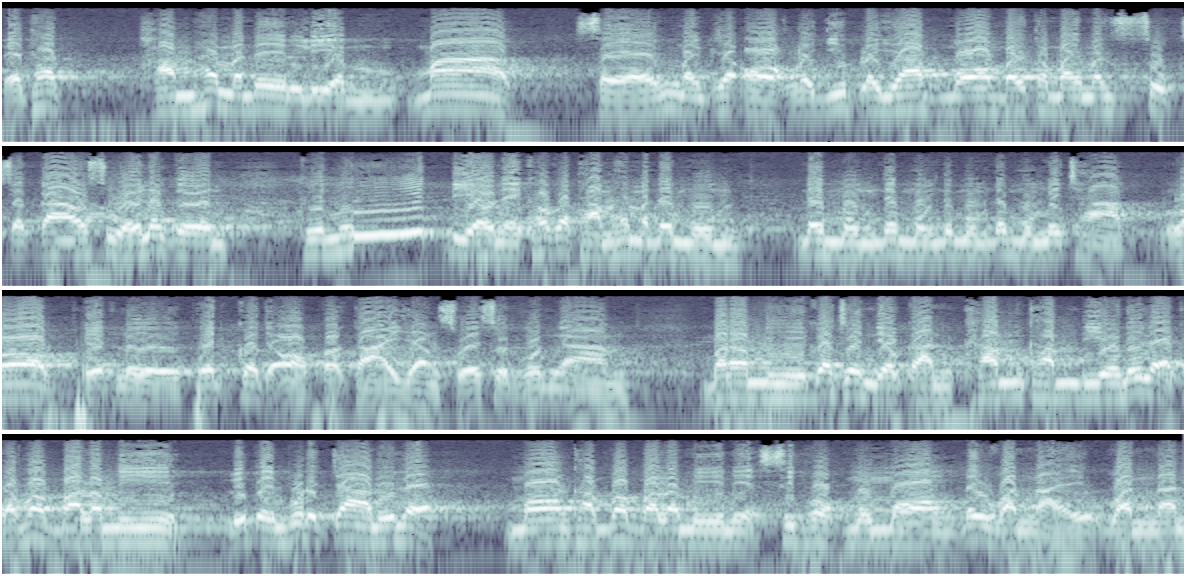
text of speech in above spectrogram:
แต่ถ้าทำให้มันได้เหลี่ยมมาก แสงมันจะออกระยิบระยับมองไปทำไมมันสุกสกาวสวยเหลือเกิน คือนิดเดียวเนี่ยเขาก็ทำให้มันได้มุม ได้มุมได้มุมได้มุมได้มุมได้ฉากรอบเพชรเลย เพชรก็จะออกประกายอย่างสวยสดงดงาม บารมีก็เช่นเดียวกันคำคำเดียวนี่แหละคำว่าบารมีหรือเป็นพระเจ้านี่แหละ มองคำว่าบารมีเนี่ยสิบหกมุมมองได้วันไหน วันนั้น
